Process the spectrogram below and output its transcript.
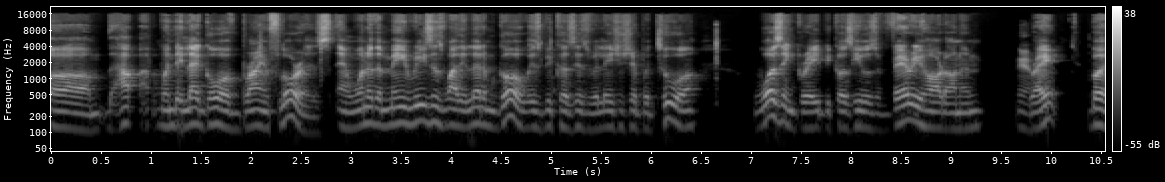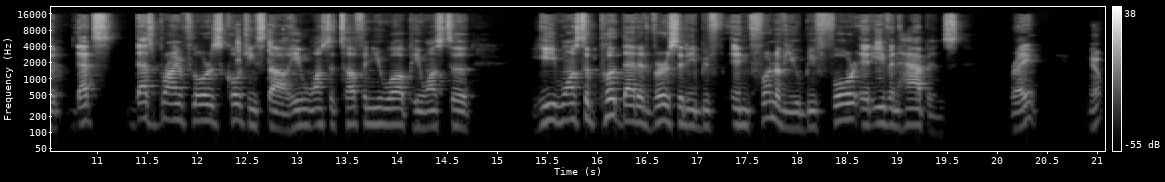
um how when they let go of Brian Flores and one of the main reasons why they let him go is because his relationship with Tua wasn't great because he was very hard on him, Yeah. right? But that's that's Brian Flores' coaching style. He wants to toughen you up. He wants to he wants to put that adversity bef- in front of you before it even happens, right? Yep.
